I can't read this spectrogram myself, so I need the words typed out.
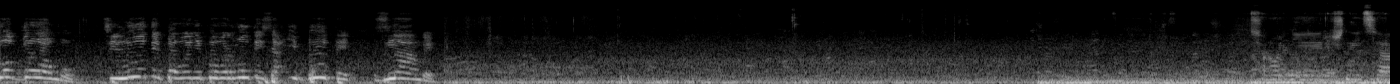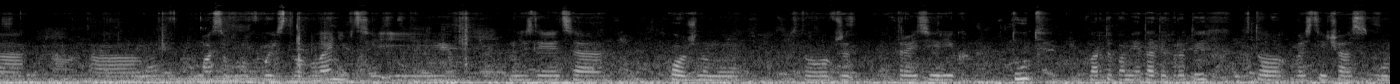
додому. Ці люди повинні повернутися і бути з нами. Сьогодні річниця масового вбивства в Оленівці, і мені здається, кожному, хто вже третій рік тут, варто пам'ятати про тих, хто весь цей час був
